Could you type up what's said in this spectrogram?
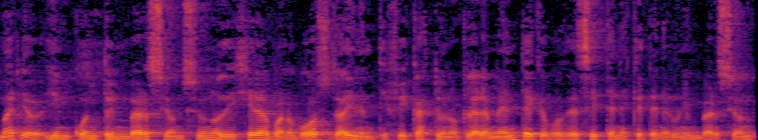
Mario, y en cuanto a inversión, si uno dijera, bueno, vos ya identificaste uno claramente que vos decís tenés que tener una inversión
